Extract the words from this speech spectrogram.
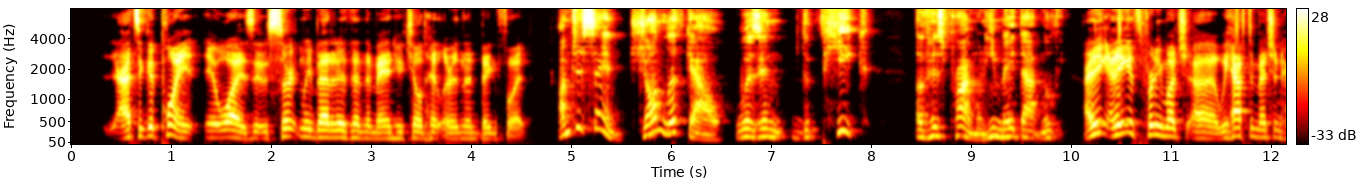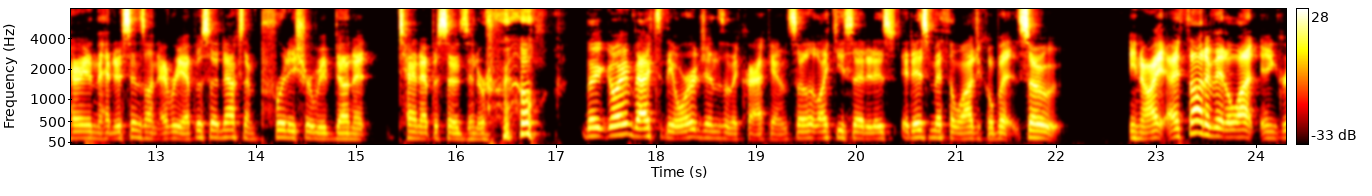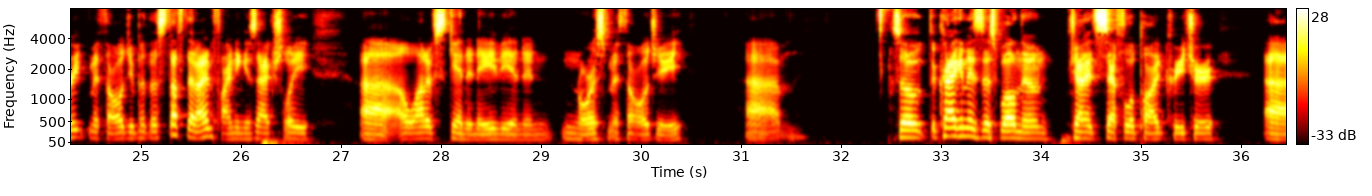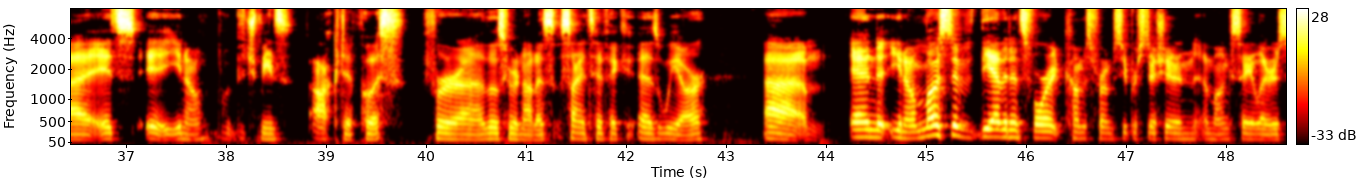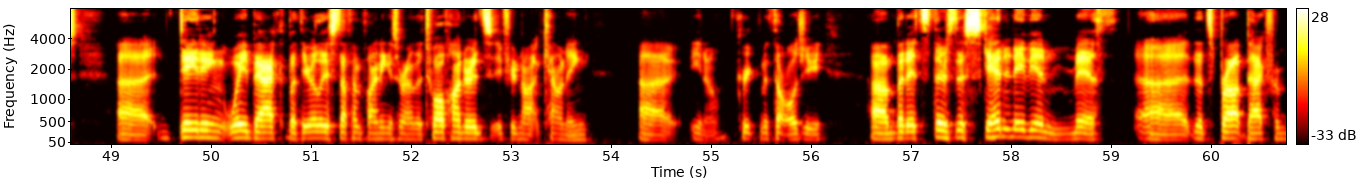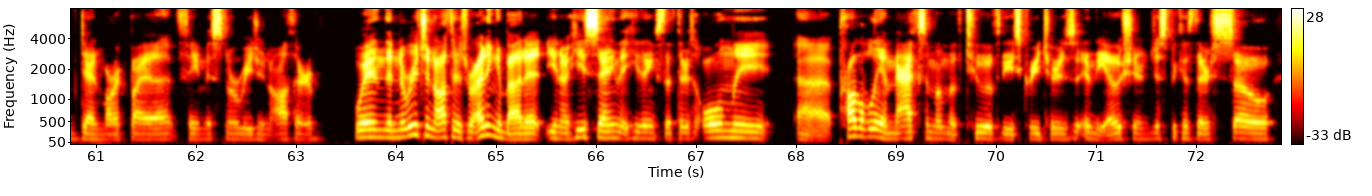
That's a good point. It was. It was certainly better than the man who killed Hitler and then Bigfoot. i'm just saying john lithgow was in the peak of his prime when he made that movie I think I think it's pretty much. Uh, we have to mention Harry and the Hendersons on every episode now because I'm pretty sure we've done it ten episodes in a row. but going back to the origins of the Kraken, so like you said, it is it is mythological. But so you know, I, I thought of it a lot in Greek mythology, but the stuff that I'm finding is actually uh, a lot of Scandinavian and Norse mythology. Um, so the Kraken is this well-known giant cephalopod creature. Uh, it's it, you know, which means octopus for uh, those who are not as scientific as we are. Um, and you know, most of the evidence for it comes from superstition among sailors, uh, dating way back. But the earliest stuff I'm finding is around the 1200s, if you're not counting, uh, you know, Greek mythology. Um, but it's there's this Scandinavian myth uh, that's brought back from Denmark by a famous Norwegian author. When the Norwegian author is writing about it, you know, he's saying that he thinks that there's only uh, probably a maximum of two of these creatures in the ocean just because they're so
